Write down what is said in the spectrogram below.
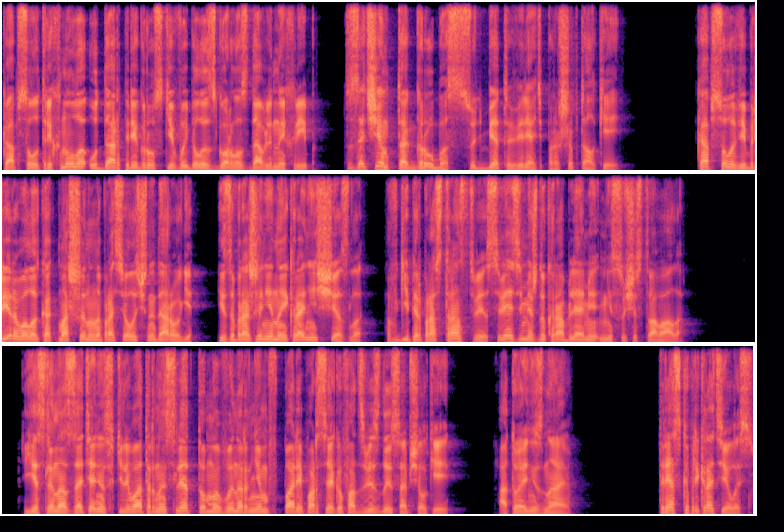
Капсулу тряхнула, удар перегрузки выбил из горла сдавленный хрип. «Зачем так грубо судьбе-то верять?» – прошептал Кей. Капсула вибрировала, как машина на проселочной дороге. Изображение на экране исчезло. В гиперпространстве связи между кораблями не существовало. «Если нас затянет в кильваторный след, то мы вынырнем в паре парсеков от звезды», — сообщил Кей. «А то я не знаю». Тряска прекратилась.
